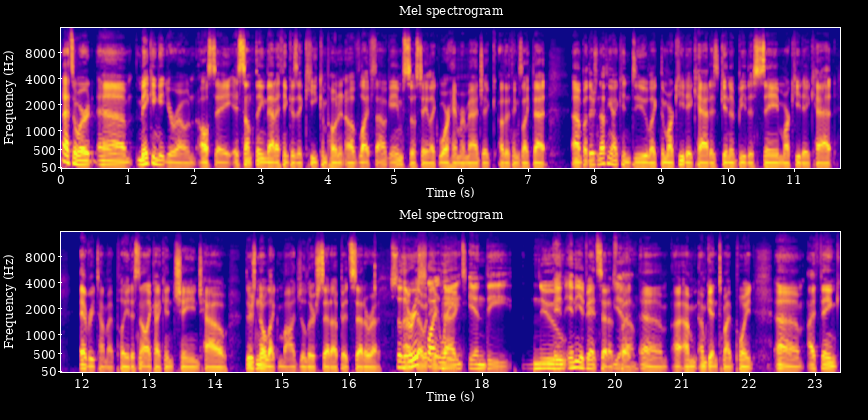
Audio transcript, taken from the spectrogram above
That's a word. Um, making it your own, I'll say, is something that I think is a key component of lifestyle games. So, say like Warhammer Magic, other things like that. Um, but there's nothing I can do. Like the Marquis de Cat is going to be the same Marquis de Cat every time I play it. It's not like I can change how. There's no like modular setup, etc. so there is slightly in the new in, in the advanced setups. Yeah. But um, I, I'm I'm getting to my point. Um, I think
